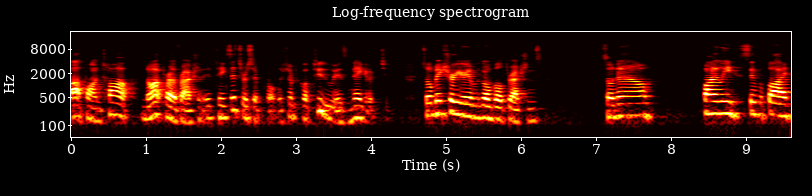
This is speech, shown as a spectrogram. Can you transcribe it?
up on top, not part of the fraction, it takes its reciprocal. The reciprocal of 2 is negative 2. So make sure you're able to go in both directions. So now, finally, simplify.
